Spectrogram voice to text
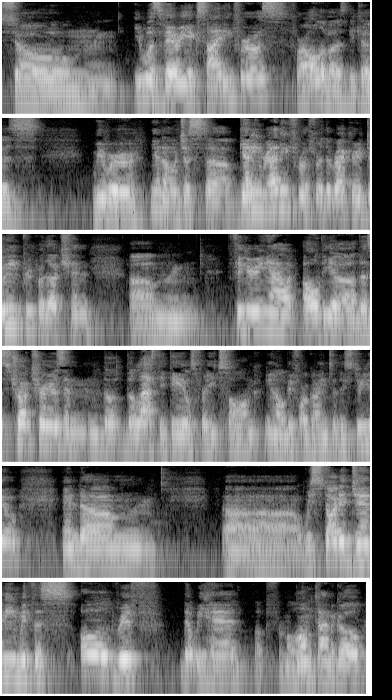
So um, it was very exciting for us, for all of us, because we were, you know, just uh, getting ready for, for the record, doing pre-production, um, figuring out all the uh, the structures and the, the last details for each song, you know, before going to the studio. And um, uh, we started jamming with this old riff that we had from a long time ago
